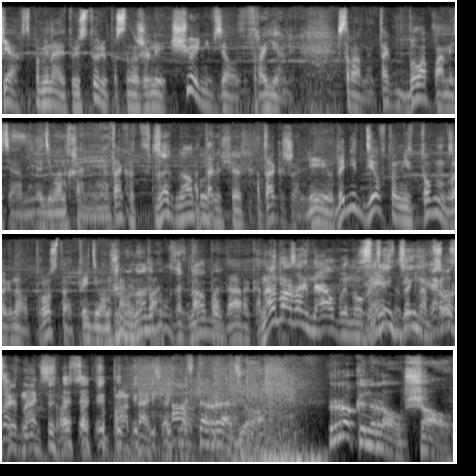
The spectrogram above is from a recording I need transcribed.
я вспоминаю эту историю, постоянно жалею. Что я не взял этот рояль? Странный. Так была память о Эдди Ван Халлене. А так вот... Загнал а бы так, щас. А так жалею. Да нет, дело в том, не в том загнал, просто от Эдди Ван Халлена. надо по- было, загнал по- бы. Подарок. А надо было загнал бы, ну, конечно, загнал. Все загнать, сразу всё продать. загнать. Авторадио. Рок-н-ролл шоу.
